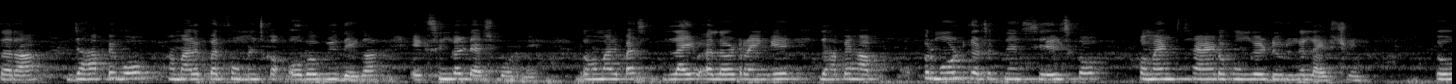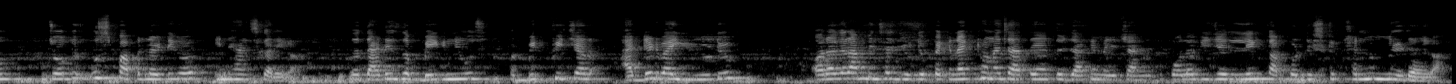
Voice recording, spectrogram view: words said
तरह, जहाँ पे वो हमारे परफॉर्मेंस का ओवरव्यू देगा एक सिंगल डैशबोर्ड में। तो हमारे पास लाइव अलर्ट रहेंगे, जहाँ पे आप प्रमोट कर सकते हैं सेल्स को कमेंट्स ऐड होंगे ड्यूरिंग अ लाइव स्ट्रीम तो जो कि उस पॉपुलरिटी को इन्हेंस करेगा। तो that is the big news और big feature added by YouTube और अगर आप मेरे साथ यूट्यूब पे कनेक्ट होना चाहते हैं तो जाके मेरे चैनल को फॉलो कीजिए। लिंक आपको डिस्क्रिप्शन में मिल जाएगा।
